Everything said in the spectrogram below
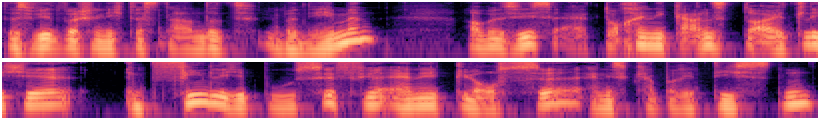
Das wird wahrscheinlich der Standard übernehmen, aber es ist äh, doch eine ganz deutliche empfindliche Buße für eine Glosse eines Kabarettisten,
